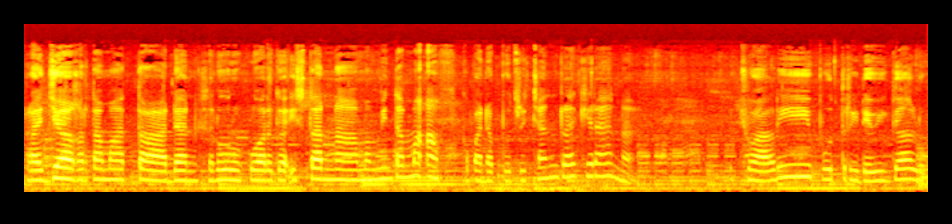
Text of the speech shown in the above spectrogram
Raja Kartamata dan seluruh keluarga istana meminta maaf kepada Putri Chandra Kirana, kecuali Putri Dewi Galuh.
